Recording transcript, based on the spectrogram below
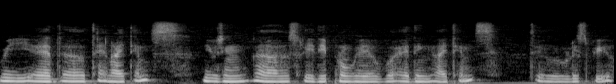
We add uh, 10 items using uh, three different way of adding items to list view.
